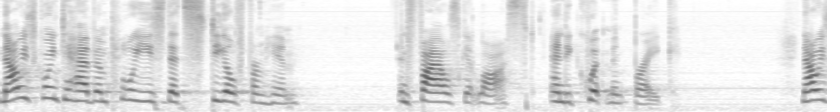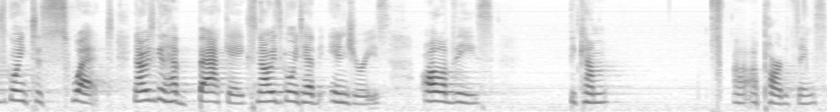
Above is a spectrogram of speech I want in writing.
Now he's going to have employees that steal from him and files get lost, and equipment break. Now he's going to sweat. Now he's going to have backaches. Now he's going to have injuries. All of these become uh, a part of things.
